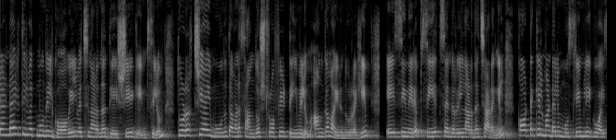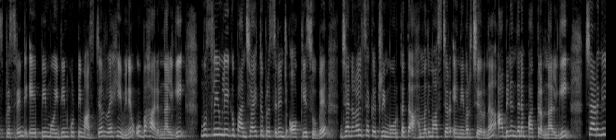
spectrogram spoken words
രണ്ടായിരത്തി ഇരുപത്തിമൂന്നിൽ ഗോവയിൽ വെച്ച് നടന്ന ദേശീയ ഗെയിംസിലും തുടർച്ചയായി മൂന്ന് തവണ സന്തോഷ് ട്രോഫി ടീമിലും അംഗമായിരുന്നു Rahim. A C Nirappu C H സെന്ററിൽ നടന്ന ചടങ്ങിൽ കോട്ടക്കൽ മണ്ഡലം Muslim league vice president A P Moideenkutty master റഹീമിന് ഉപഹാരം നൽകി. Muslim league panchayat president O K Subair general secretary Moorkath Ahammed master എന്നിവർ ചേർന്ന് അഭിനന്ദന പത്രം നൽകി. ചടങ്ങിൽ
